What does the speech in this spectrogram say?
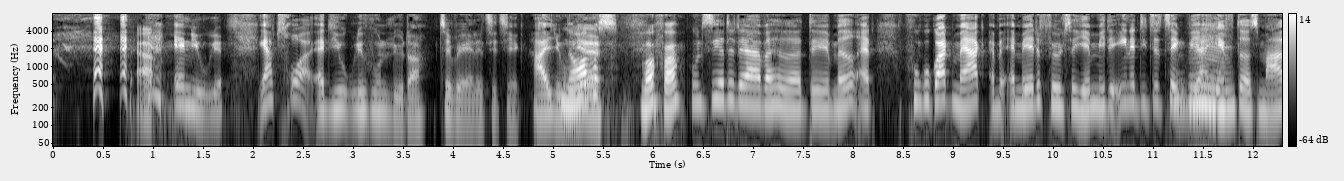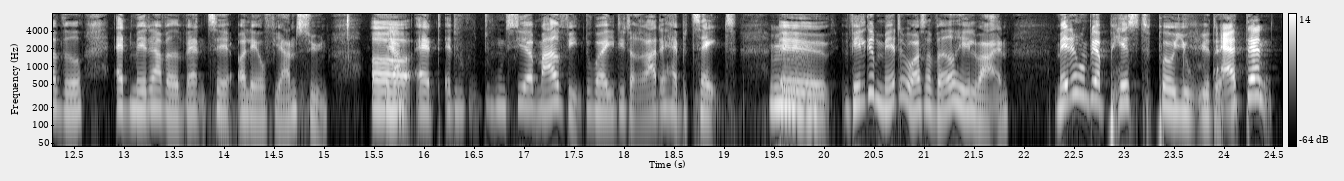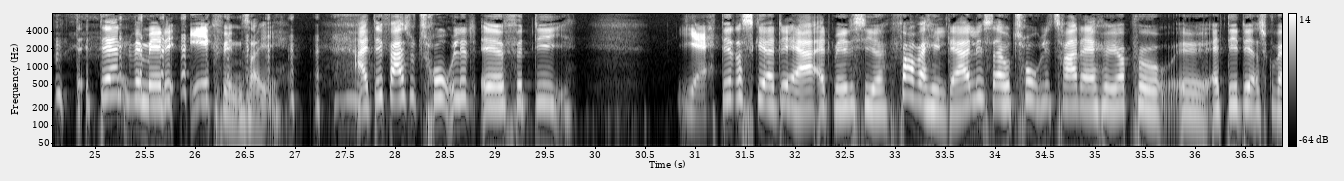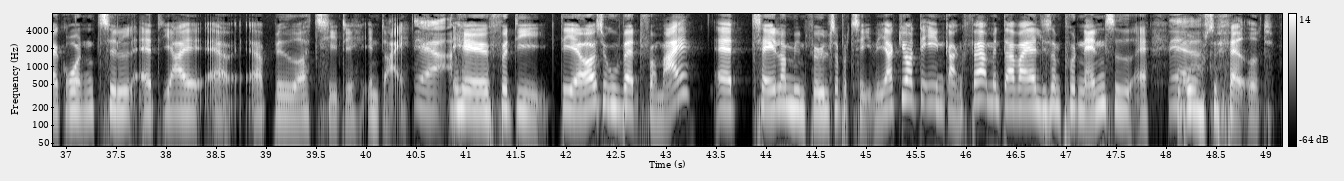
Ja. end Julie. Jeg tror, at Julie, hun lytter til reality check. Hej, Julie. Nå, hvor- hvorfor? Hun siger det der, hvad hedder det, med, at hun kunne godt mærke, at, at Mette følte sig hjemme i det. En af de der ting, mm. vi har hæftet os meget ved, at Mette har været vant til at lave fjernsyn. Og Ja. at, at hun- siger meget fint, du var i dit rette habitat. Mm. Øh, hvilket Mette jo også har været hele vejen. Mette, hun bliver pist på Julie der. Ja, den, den vil Mette ikke finde sig i. Ej, det er faktisk utroligt, øh, fordi... Ja, det der sker, det er, at Mette siger, for at være helt ærlig, så er jeg utrolig træt af at høre på, øh, at det der skulle være grunden til, at jeg er, er bedre til det end dig. Ja. Øh, fordi det er også uvandt for mig at tale om mine følelser på tv. Jeg har gjort det en gang før, men der var jeg ligesom på den anden side af Ja. rusefadet.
